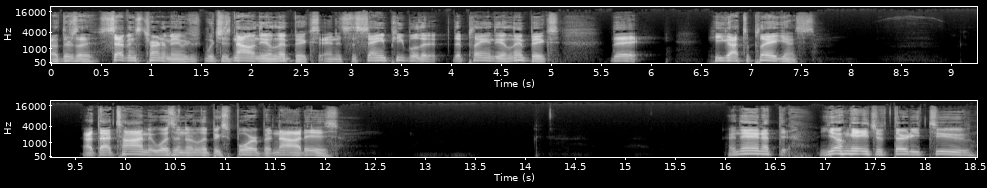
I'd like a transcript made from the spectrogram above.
a, there's a sevens tournament which, which, is now in the Olympics, and it's the same people that that play in the Olympics that he got to play against. At that time, it wasn't an Olympic sport, but now it is. And then at the young age of 32,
